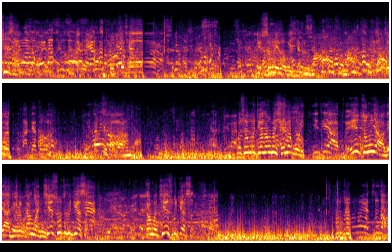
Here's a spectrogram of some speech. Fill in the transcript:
损伤。这个有生命的危险，这个大家都都知道啊。我说，我觉得我们现在唯一的呀，最重要的呀，就是赶快结束这个绝食，赶快结束绝食。同志们，我也知道，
